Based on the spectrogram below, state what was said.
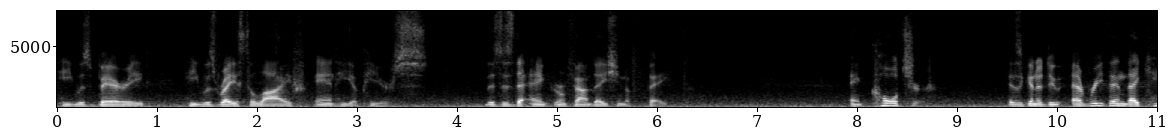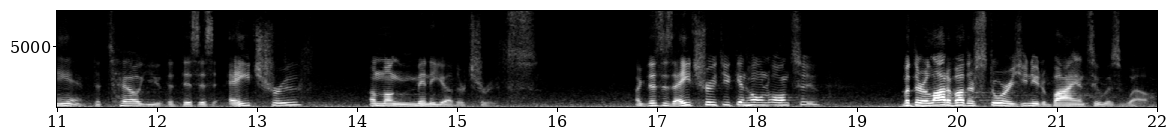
he was buried, he was raised to life, and he appears. This is the anchor and foundation of faith. And culture is going to do everything they can to tell you that this is a truth among many other truths. Like, this is a truth you can hold on to, but there are a lot of other stories you need to buy into as well.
